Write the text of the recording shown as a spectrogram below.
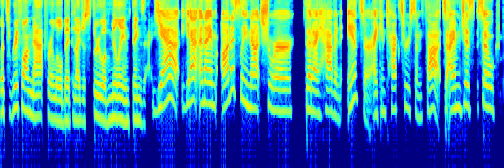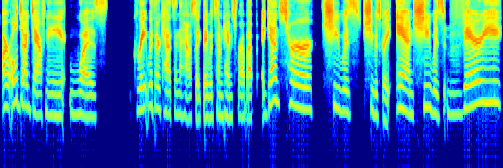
let's riff on that for a little bit because I just threw a million things at you. Yeah. Yeah. And I'm honestly not sure that I have an answer. I can talk through some thoughts. I'm just so our old dog Daphne was great with our cats in the house. Like they would sometimes rub up against her. She was she was great. And she was very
